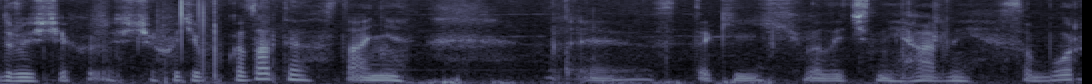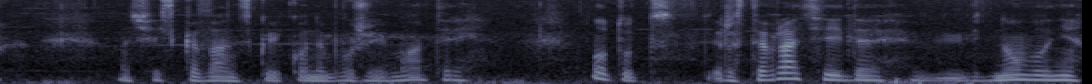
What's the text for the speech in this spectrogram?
друзі, ще що хотів показати останнє. Е, Такий величний гарний собор на честь Казанської ікони Божої Матері. Ну, тут реставрація йде, відновлення,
